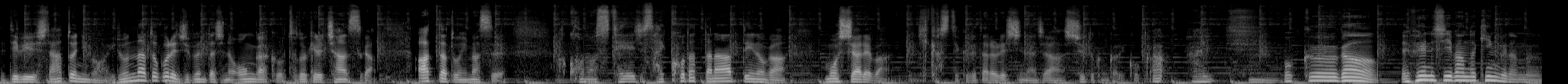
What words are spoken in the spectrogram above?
デビューした後にもいろんなところで自分たちの音楽を届けるチャンスがあったと思います。あこのステージ最高だったなっていうのがもしあれば聞かせてくれたら嬉しいな。じゃあシュート君からいこうか。あはい。僕が FNC バンドキングダム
